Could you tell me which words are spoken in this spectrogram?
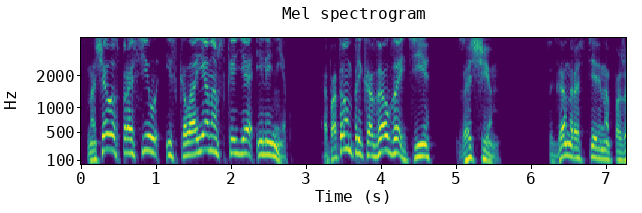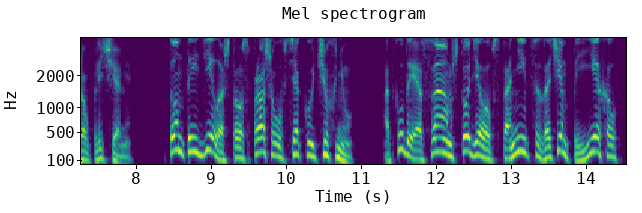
Сначала спросил, из Калаяновской я или нет. А потом приказал зайти. Зачем? Цыган растерянно пожал плечами. В том-то и дело, что спрашивал всякую чухню. Откуда я сам, что делал в станице, зачем приехал —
